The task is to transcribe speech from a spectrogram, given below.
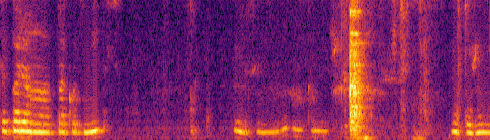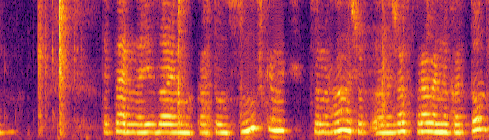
Тепер його так от мітить. Ну, теж нормально. Тепер нарізаємо картон смужками. Саме головне, щоб лежав правильно картон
